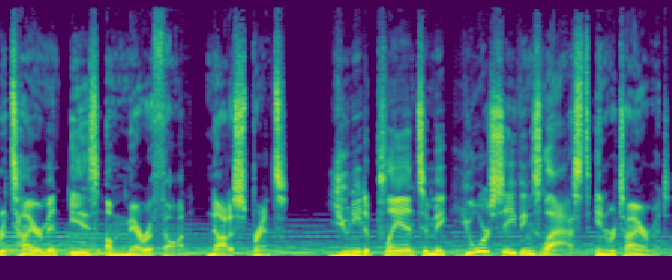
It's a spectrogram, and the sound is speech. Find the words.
Retirement is a marathon, not a sprint. You need a plan to make your savings last in retirement.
